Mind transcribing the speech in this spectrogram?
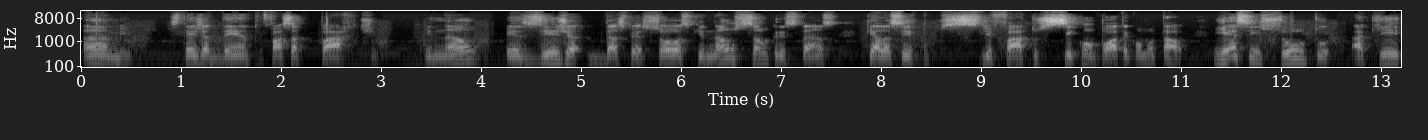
ame, esteja dentro, faça parte e não exija das pessoas que não são cristãs que elas se, de fato se comportem como tal. E esse insulto aqui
